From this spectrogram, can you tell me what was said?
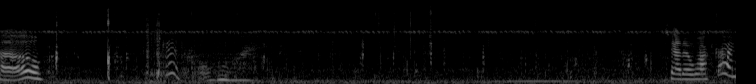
Oh. Good boy. Shadow, walk on.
